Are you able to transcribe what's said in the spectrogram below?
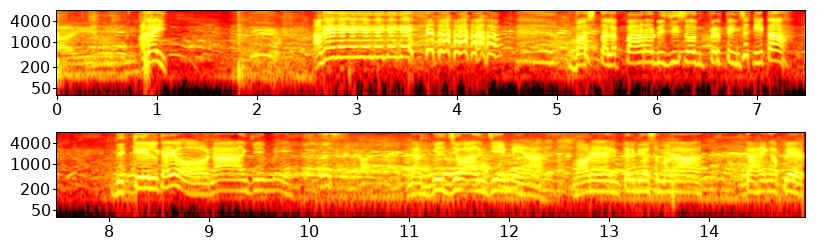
Ay, agay. Agay, agay, agay, agay, agay. Basta leparo ni Jason perting sa kita. Bikil kayo oh, ang Jimmy. Nag-video ang Jimmy ha. Mao na nag-interview sa mga dahi nga player.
